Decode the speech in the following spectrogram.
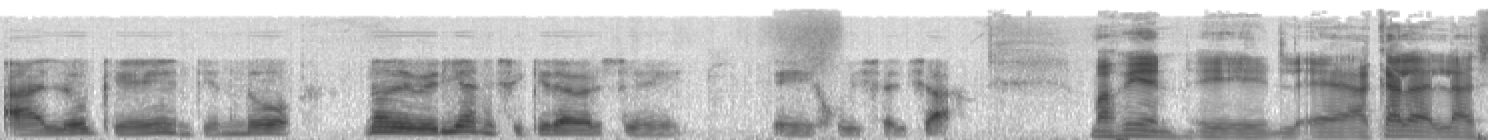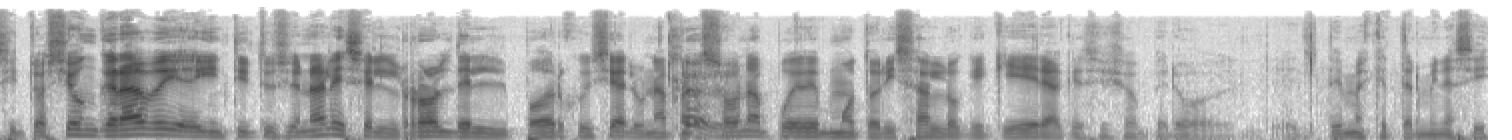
a lo que entiendo no debería ni siquiera haberse eh, judicializado. Más bien, eh, acá la, situación grave e institucional es el rol del Poder Judicial. Una persona puede motorizar lo que quiera, qué sé yo, pero el tema es que termina así.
